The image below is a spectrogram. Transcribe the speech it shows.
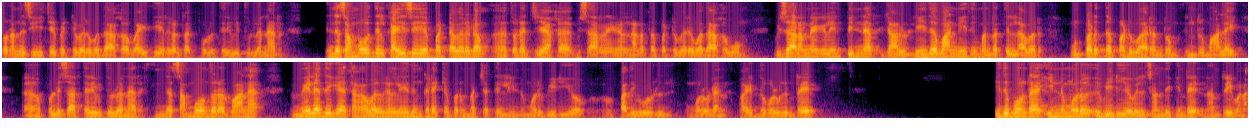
தொடர்ந்து சிகிச்சை பெற்று வருவதாக வைத்தியர்கள் தற்போது தெரிவித்துள்ளனர். இந்த சம்பவத்தில் கைது செய்யப்பட்டவரிடம் தொடர்ச்சியாக விசாரணைகள் நடத்தப்பட்டு வருவதாகவும் விசாரணைகளின் பின்னர் ஜால் நீதவான் நீதிமன்றத்தில் அவர் முற்படுத்தப்படுவார் என்றும் இன்று மாலை போலீசார் தெரிவித்துள்ளனர். இந்த சம்பவம் தொடர்பான மேலதிக தகவல்கள் ஏதும் கிடைக்கப்பெறும் பட்சத்தில் இன்னும் ஒரு வீடியோ பதிவு உங்களுடன் பகிர்ந்து கொள்கின்றேன். இதுபோன்ற இன்னும் ஒரு வீடியோவில் சந்திக்கின்றேன். நன்றி வணக்கம்.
